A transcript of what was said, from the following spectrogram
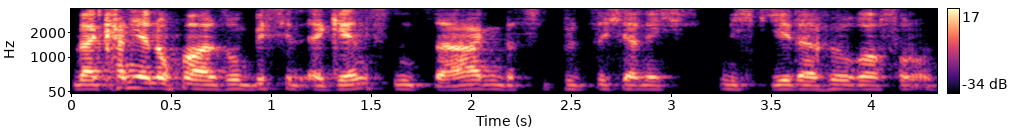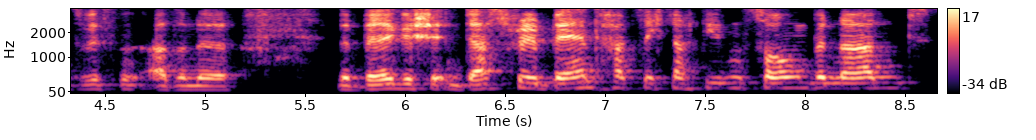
man kann ja noch mal so ein bisschen ergänzend sagen, das wird sicher nicht, nicht jeder Hörer von uns wissen. Also eine, eine belgische Industrial Band hat sich nach diesem Song benannt.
